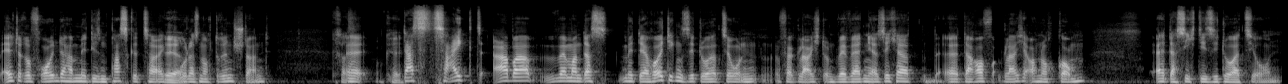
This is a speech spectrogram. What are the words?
ältere Freunde haben mir diesen Pass gezeigt, ja. wo das noch drin stand. Krass. Äh, okay. Das zeigt aber, wenn man das mit der heutigen Situation vergleicht, und wir werden ja sicher äh, darauf gleich auch noch kommen, dass sich die Situation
